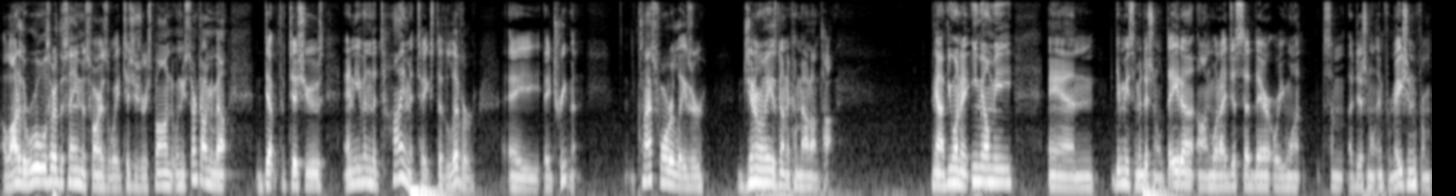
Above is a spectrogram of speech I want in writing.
A lot of the rules are the same as far as the way tissues respond. When you start talking about depth of tissues and even the time it takes to deliver a, a treatment, class 4 laser generally is going to come out on top. Now, if you want to email me and give me some additional data on what I just said there, or you want some additional information from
